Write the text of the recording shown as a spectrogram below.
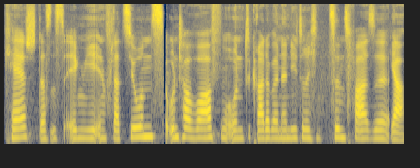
Cash, das ist irgendwie inflationsunterworfen und gerade bei einer niedrigen Zinsphase, ja,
